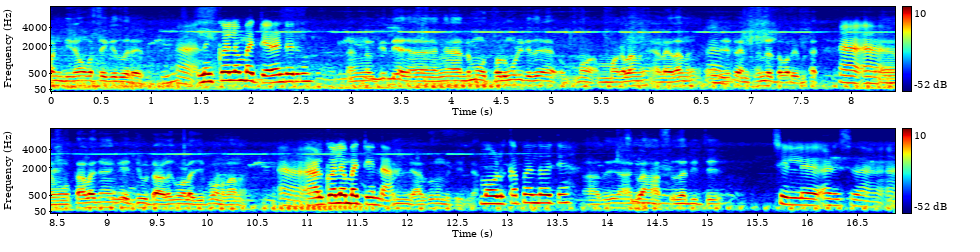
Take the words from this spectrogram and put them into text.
വണ്ടീനെ ഓവർടേക്ക് ചെയ്ത് വരായിരുന്നു നിങ്ങൾക്ക് വല്ലതും പറ്റിയോ രണ്ടുപേർക്കും? ഞങ്ങൾക്കില്ല. ഞങ്ങൾ എന്റെ മൂത്തോളും കൂടി ഇത് മകളാണ് ഇളയതാണ്. വലിയ ടെൻഷൻ കേട്ടോ ആ മൂത്താളെ ഞാൻ കയറ്റി വിട്ടു. ആൾ കോളേജിൽ പോണതാണ്. ആ ആൾക്ക് വല്ലതും പറ്റിയിട്ടുണ്ടാ ഇല്ല ആൾക്കൊന്നും പറ്റിയില്ല. മോൾക്കപ്പം എന്താ പറ്റിയ? അത് ആ ഗ്ലാസ് തട്ടിച്ച് ചില്ല് അടിച്ചതാണ്.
